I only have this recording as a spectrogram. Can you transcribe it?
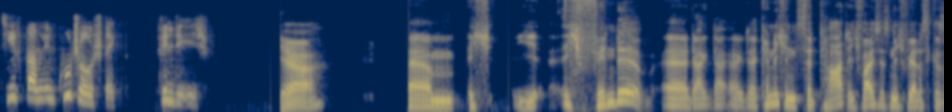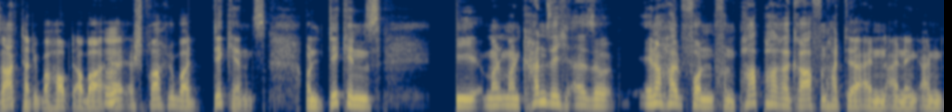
Tiefgang in Cujo steckt, finde ich. Ja. Ähm, ich, ich finde, äh, da, da, äh, da kenne ich ein Zitat, ich weiß jetzt nicht, wer das gesagt hat überhaupt, aber Hm? äh, er sprach über Dickens. Und Dickens, die, man, man kann sich, also innerhalb von, von ein paar Paragraphen hat er einen, einen, einen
